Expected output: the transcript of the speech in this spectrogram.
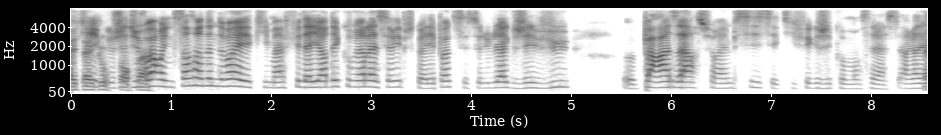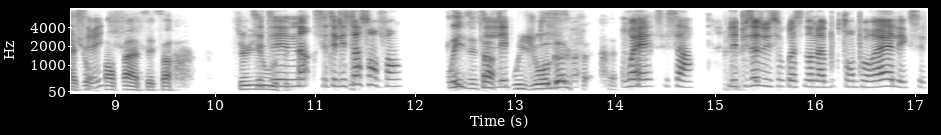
marqué, et que j'ai dû voir une cinquantaine de fois et qui m'a fait d'ailleurs découvrir la série, puisqu'à l'époque, c'est celui-là que j'ai vu euh, par hasard sur M6 et qui fait que j'ai commencé à à regarder un la jour série. sans fin, c'est ça. C'était l'histoire sans fin. Oui, c'est ça. Où ils jouent au golf. Ouais, c'est ça. L'épisode où ils sont coincés dans la boucle temporelle, etc.,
